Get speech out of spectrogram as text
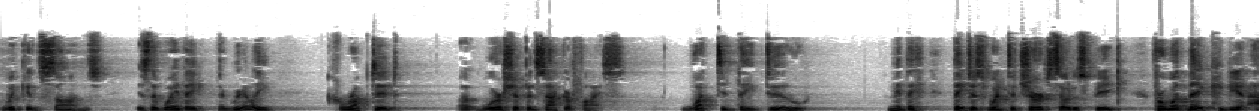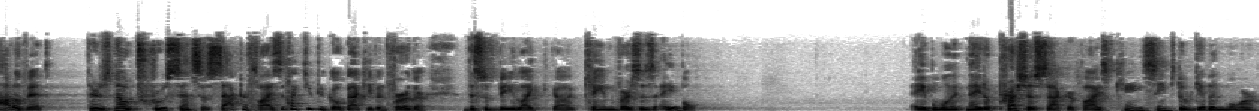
wicked sons is the way they, they really corrupted uh, worship and sacrifice. What did they do? I mean, they, they just went to church, so to speak, for what they could get out of it there's no true sense of sacrifice. In fact, you could go back even further. This would be like uh, Cain versus Abel. Abel made a precious sacrifice. Cain seems to have given more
